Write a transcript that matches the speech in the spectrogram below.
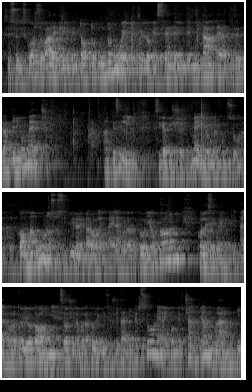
Stesso discorso vale per il 28.2, che è quello che estende l'indennità ai rappresentanti di commercio, anche se lì si capisce meglio come funziona. Al comma 1 sostituire le parole ai lavoratori autonomi con le seguenti, ai lavoratori autonomi, ai soci lavoratori di società di persone, ai commercianti ambulanti,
